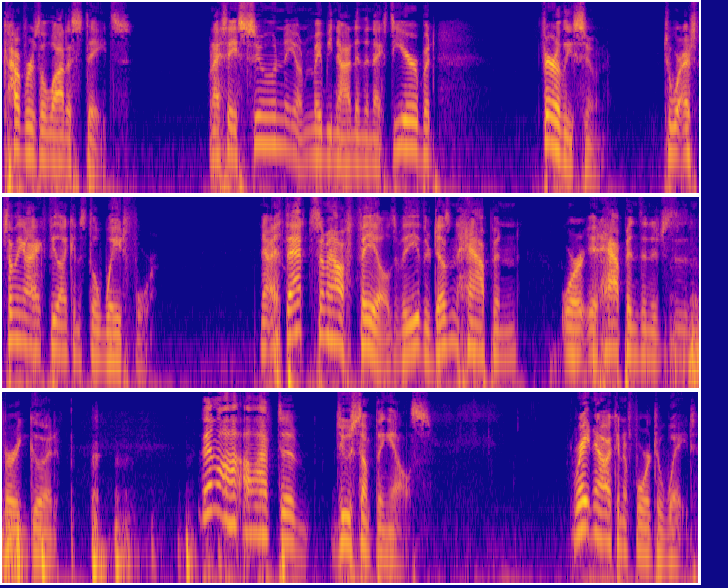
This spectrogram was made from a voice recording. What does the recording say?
covers a lot of states. When I say soon, you know, maybe not in the next year, but fairly soon, to where it's something I feel I can still wait for. Now, if that somehow fails, if it either doesn't happen or it happens and it just isn't very good, then I'll, I'll have to do something else. Right now, I can afford to wait,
